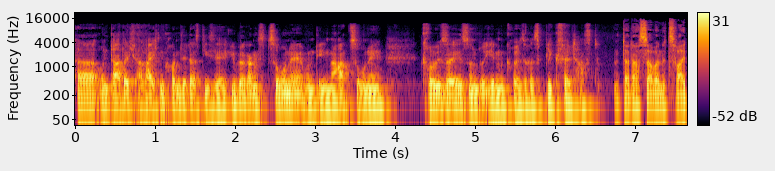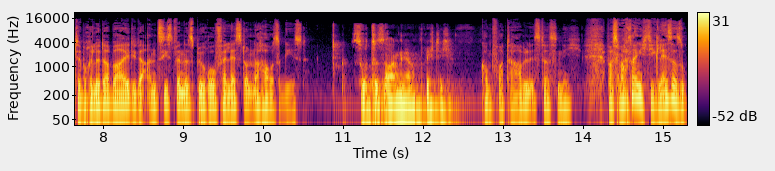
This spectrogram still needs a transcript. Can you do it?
äh, und dadurch erreichen konnte, dass diese Übergangszone und die Nahzone größer ist und du eben ein größeres Blickfeld hast. Und dann hast du aber eine zweite Brille dabei, die du anziehst, wenn du das Büro verlässt und nach Hause gehst. Sozusagen, ja, richtig. Komfortabel ist das nicht. Was macht eigentlich die Gläser so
